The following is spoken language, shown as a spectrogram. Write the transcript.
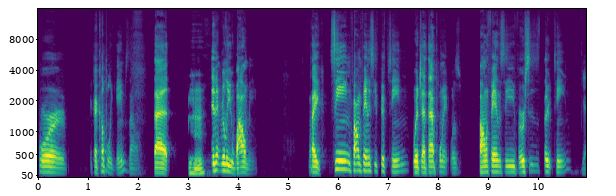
for like a couple of games now that Mhm. didn't really wow me. Like seeing Final Fantasy 15, which at that point was Final Fantasy versus 13. Yeah.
